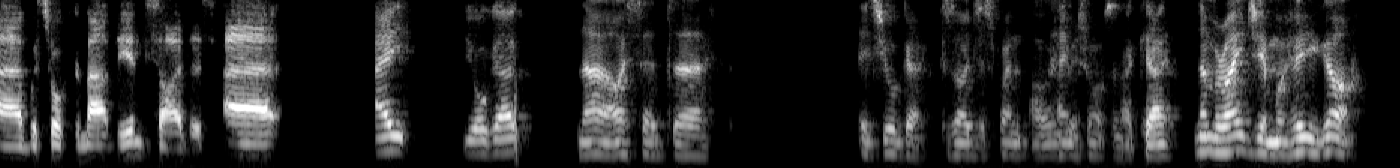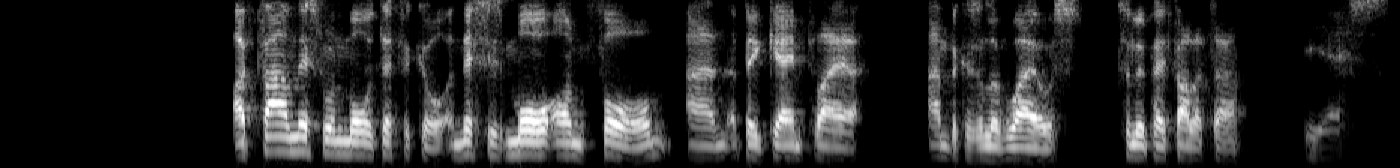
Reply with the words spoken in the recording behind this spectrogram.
Uh, we're talking about the insiders. Uh, eight, your go. No, I said uh, it's your go because I just went Oh, is Hamish Watson. Okay. Number eight, Jim. Well, who you got? I found this one more difficult, and this is more on form and a big game player, and because I love Wales, Taulupe Faletau. Yes,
